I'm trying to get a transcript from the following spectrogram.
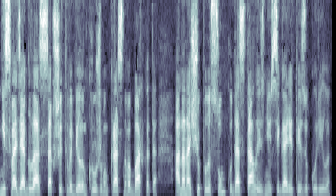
Не сводя глаз с обшитого белым кружевом красного бархата, она нащупала сумку, достала из нее сигареты и закурила.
